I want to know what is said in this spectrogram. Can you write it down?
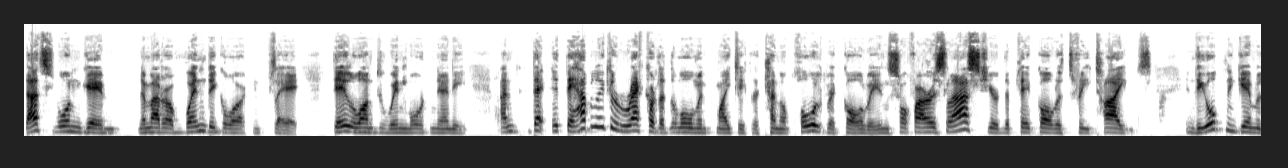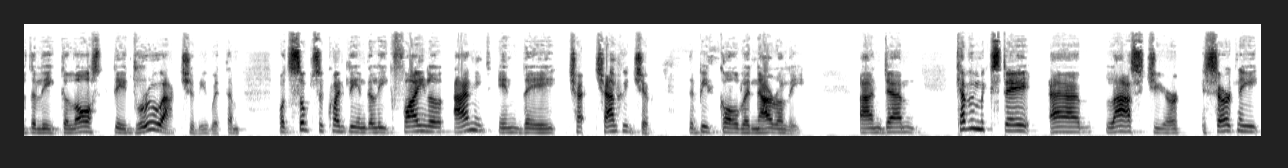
that's one game, no matter when they go out and play, they'll want to win more than any. And they, they have a little record at the moment, Michael, that can uphold with Galway. And so far as last year, they played Galway three times. In the opening game of the league, they lost, they drew actually with them. But subsequently in the league final and in the ch- championship, they beat Galway narrowly. And, um, Kevin McStay um, last year certainly,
